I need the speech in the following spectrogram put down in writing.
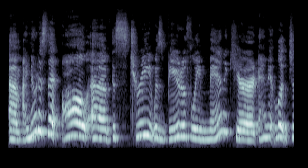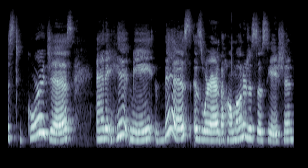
um, I noticed that all of the street was beautifully manicured and it looked just gorgeous. And it hit me, this is where the Homeowners Association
